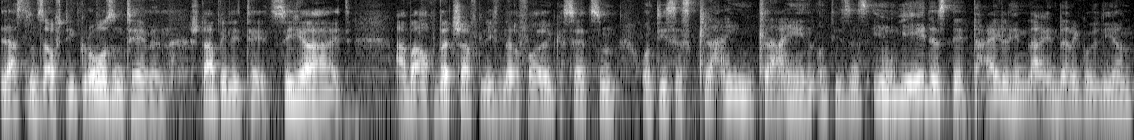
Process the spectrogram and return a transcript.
lasst uns auf die großen Themen Stabilität, Sicherheit, aber auch wirtschaftlichen Erfolg setzen und dieses Klein-Klein und dieses in jedes Detail hinein regulieren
